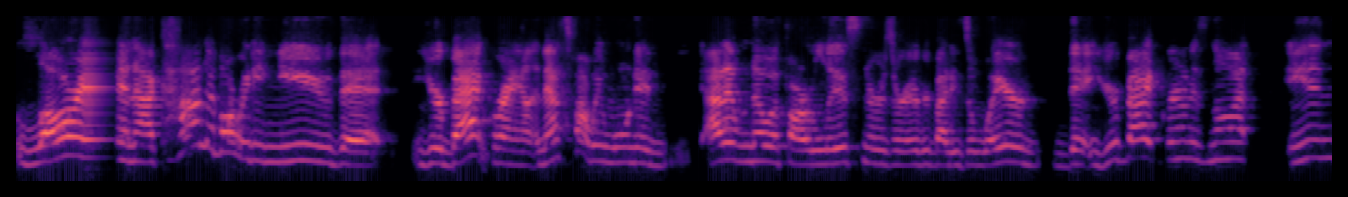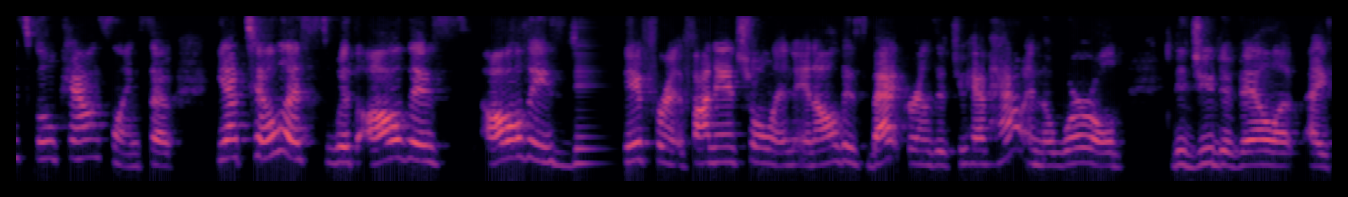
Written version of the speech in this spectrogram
Laura and I kind of already knew that your background, and that's why we wanted, I don't know if our listeners or everybody's aware that your background is not in school counseling. So, yeah, tell us with all this all these different financial and, and all these backgrounds that you have, how in the world did you develop a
